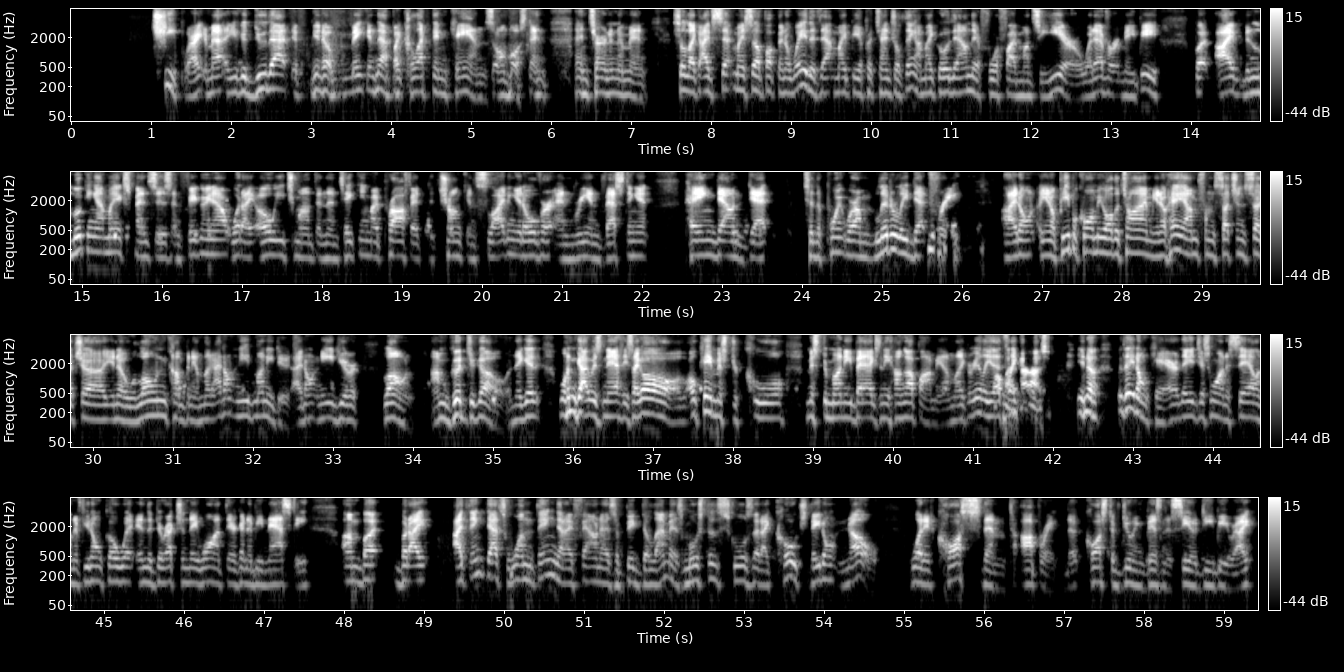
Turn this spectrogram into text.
Cheap, right? You could do that if you know making that by collecting cans almost and and turning them in. So like I've set myself up in a way that that might be a potential thing. I might go down there four or five months a year or whatever it may be but I've been looking at my expenses and figuring out what I owe each month and then taking my profit, the chunk, and sliding it over and reinvesting it, paying down debt to the point where I'm literally debt free. I don't, you know, people call me all the time, you know, hey, I'm from such and such a, you know, loan company. I'm like, I don't need money, dude. I don't need your loan. I'm good to go. And they get one guy was nasty. He's like, oh, okay, Mr. Cool, Mr. Moneybags. And he hung up on me. I'm like, really? Oh That's oh like, gosh you know, they don't care. They just want to sail, and if you don't go in the direction they want, they're going to be nasty. Um, but but I I think that's one thing that I found as a big dilemma is most of the schools that I coach they don't know what it costs them to operate, the cost of doing business, CODB, right?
